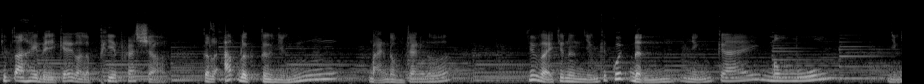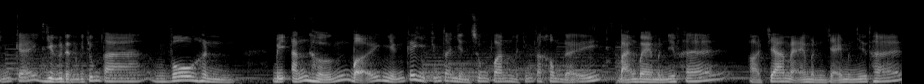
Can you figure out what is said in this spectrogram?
chúng ta hay bị cái gọi là peer pressure, tức là áp lực từ những bạn đồng trang lứa. Như vậy cho nên những cái quyết định, những cái mong muốn, những cái dự định của chúng ta vô hình bị ảnh hưởng bởi những cái gì chúng ta nhìn xung quanh mà chúng ta không để ý. Bạn bè mình như thế à, cha mẹ mình dạy mình như thế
